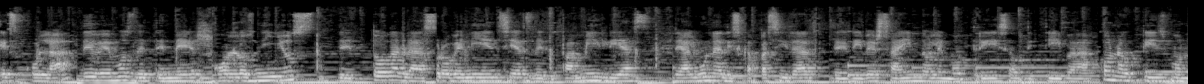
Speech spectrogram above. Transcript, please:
escolar debemos de tener con los niños de todas las proveniencias de familias, de alguna discapacidad de diversa índole motriz, auditiva, con autismo.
